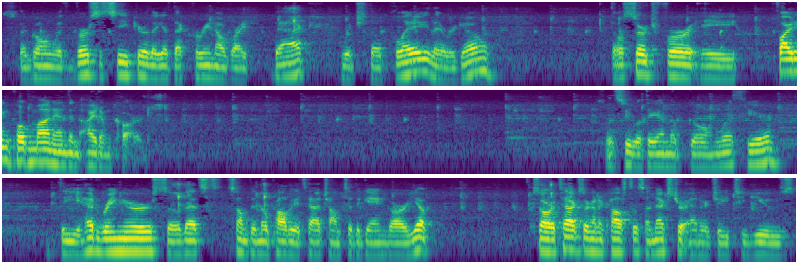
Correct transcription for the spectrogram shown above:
So they're going with Versus Seeker. They get that Korrina right back, which they'll play. There we go. They'll search for a fighting Pokemon and an item card. So let's see what they end up going with here. The head ringer, so that's something they'll probably attach onto the Gengar. Yep. So our attacks are going to cost us an extra energy to use.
